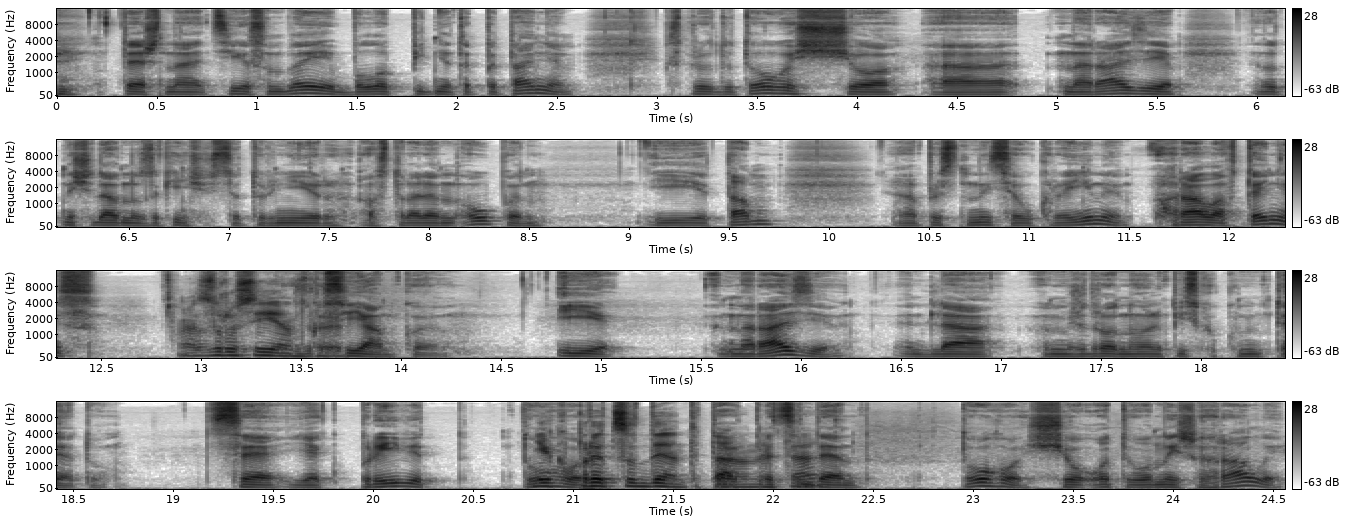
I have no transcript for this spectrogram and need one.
теж на цій асамблеї було піднято питання з приводу того, що наразі от нещодавно закінчився турнір Australian Open, і там представниця України грала в теніс З з росіянкою. росіянкою. І наразі для Міжнародного олімпійського комітету це як привід того, Як прецедент, так, певний, прецедент того, що от вони ж грали,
